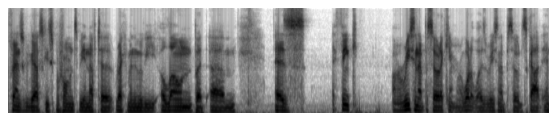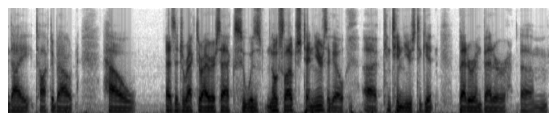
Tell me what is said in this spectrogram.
Franz Rogowski's performance would be enough to recommend the movie alone, but um, as I think on a recent episode, I can't remember what it was, a recent episode, Scott and I talked about how as a director, Ira Sachs, who was no slouch 10 years ago, uh, continues to get better and better um,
